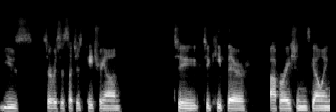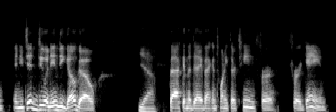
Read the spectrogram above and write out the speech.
use services such as Patreon to to keep their operations going. And you did do an Indiegogo, yeah, back in the day, back in 2013 for for a game.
